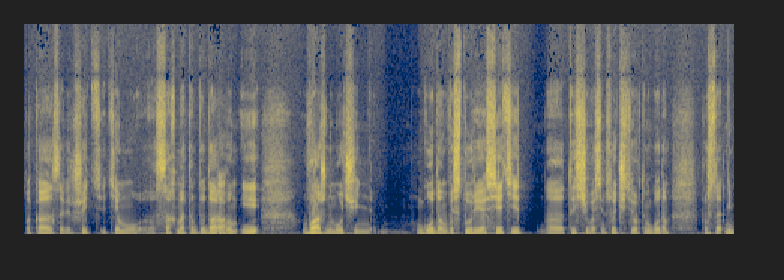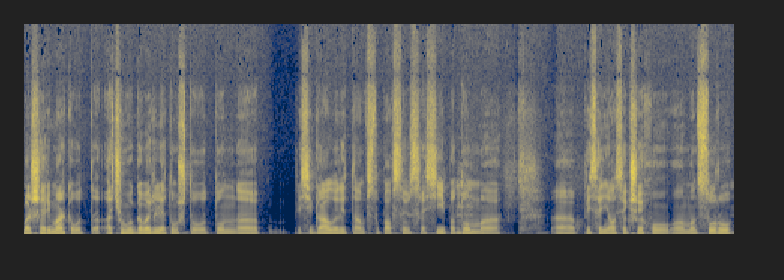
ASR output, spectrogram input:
пока завершить тему с Ахметом Дударовым и важным очень годом в истории Осетии, э, 1804 годом. Просто небольшая ремарка, вот о чем вы говорили, о том, что вот он э, присягал или там вступал в союз с Россией, потом э, э, присоединялся к шейху э, Мансуру.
